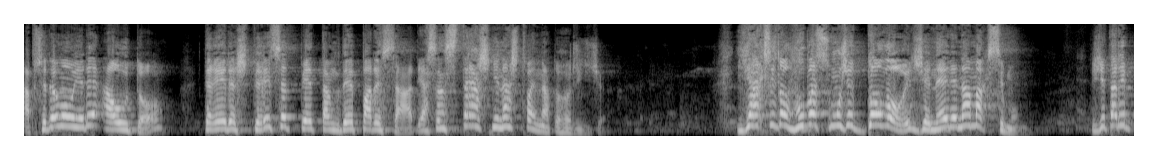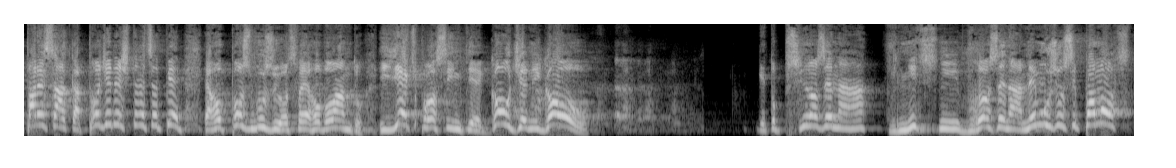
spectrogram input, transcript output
a přede mnou jede auto, které jede 45 tam, kde je 50, já jsem strašně naštvaný na toho řidiče. Jak si to vůbec může dovolit, že nejde na maximum? Že tady 50, proč jde 45? Já ho pozbuzuju od svého volantu. Jeď prosím tě, go Jenny, go! Je to přirozená, vnitřní, vrozená, nemůžu si pomoct.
